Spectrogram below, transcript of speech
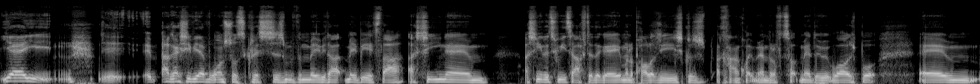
Yeah, I guess if you have one sort of criticism of them, maybe that maybe it's that. I seen um, I seen a tweet after the game, and apologies because I can't quite remember off the top of my head who it was, but um,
